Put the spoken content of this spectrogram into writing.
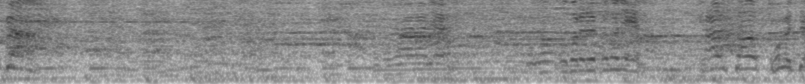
お前らにこの踊れることに感謝を込めて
